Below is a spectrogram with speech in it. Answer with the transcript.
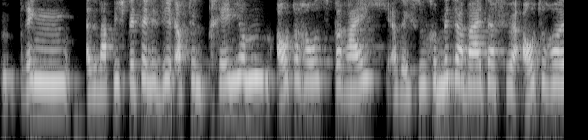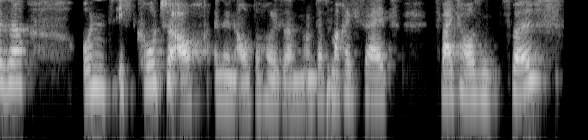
bringen, also habe mich spezialisiert auf den Premium-Autohaus-Bereich. Also ich suche Mitarbeiter für Autohäuser und ich coache auch in den Autohäusern. Und das mache ich seit 2012.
